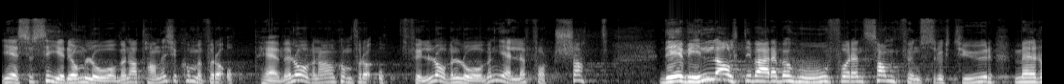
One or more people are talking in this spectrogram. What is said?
Jesus sier det om loven, at han ikke kommer for å oppheve loven, han kommer for å oppfylle loven. Loven gjelder fortsatt. Det vil alltid være behov for en samfunnsstruktur med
